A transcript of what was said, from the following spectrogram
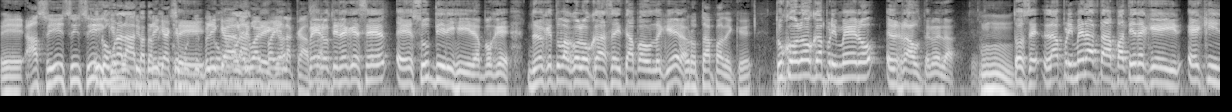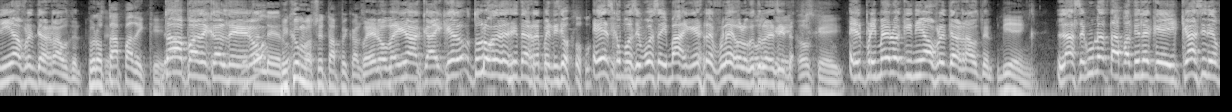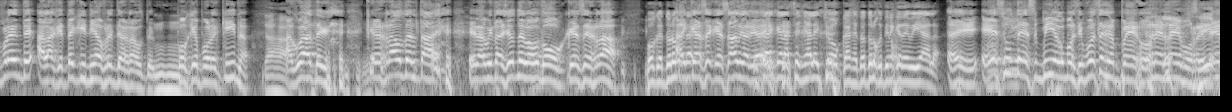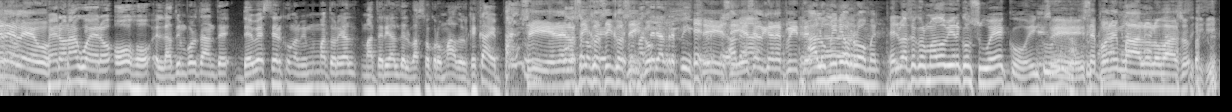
Eh, ah, sí, sí, sí. Y con que una lata también. Que Sí, multiplica el wifi en la casa. Pero tiene que ser eh, subdirigida, porque no es que tú vas a colocar seis tapas donde quieras. Pero tapa de qué? Tú colocas primero el router, ¿verdad? Entonces, la primera tapa tiene que ir esquinía frente al router. Pero tapa de qué? Tapa de caldero. De caldero. ¿Y cómo se tapa el calzón? Pero ven acá, y que tú lo que necesitas es repetición. Es como si fuese imagen, es reflejo lo que tú necesitas. ok. El primero esquineado frente al router. Bien. La segunda tapa tiene que ir casi de frente a la que está esquineada frente al router. Porque por esquina. Ajá. Acuérdate que, que el router está en la habitación de los dos, que cerrar. Porque tú lo que Hay te- que hacer que salga de tú sabes ahí. que las señales chocan, entonces tú lo que tienes que desviarla. Ey, es un desvío como si fuese en espejo. Relevo, Sí, relevo. es relevo. Pero Nagüero, ojo, el dato importante, debe ser con el mismo material, material del vaso cromado, el que cae. ¡pam! Sí, el de los eso es lo que- 555. ese material repite. Sí, sí, es el que repite. Aluminio Rommel. El vaso cromado viene con su eco incluido. Sí, se ponen malos los vasos. Sí.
